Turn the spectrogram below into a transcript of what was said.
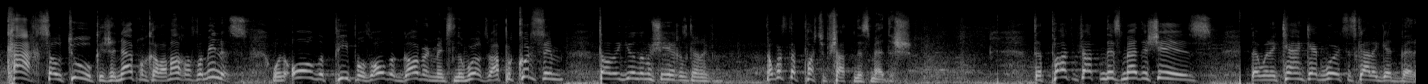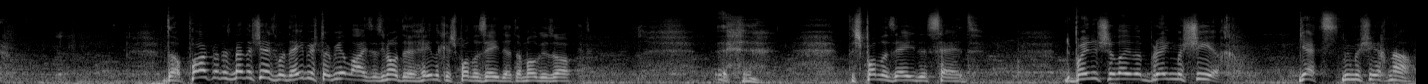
Kach, so too, when all the peoples, all the governments in the world are apakursim, Mashiach is going to come. Now, what's the Pashup shot in this Medish? The Pashup shot in this Medish is that when it can't get worse, it's got to get better. The part of this Medish is when the Abishta realizes, you know, the Helikish that the Mulgazak. The Shpala Zayda said, the Bain Shalayla bring Mashiach. Yes, bring Mashiach now.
